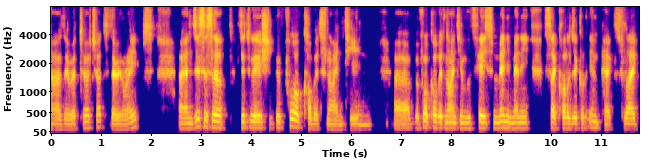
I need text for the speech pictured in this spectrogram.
Uh, they were tortured, they were raped. And this is a situation before COVID 19. Uh, before COVID-19, we faced many, many psychological impacts like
